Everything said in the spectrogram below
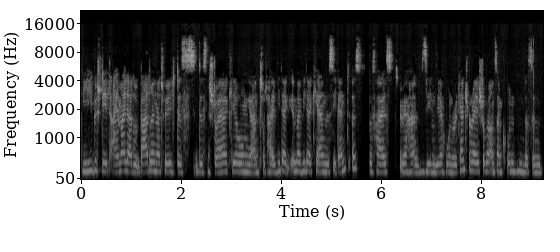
die besteht einmal darin natürlich, dass, dass eine Steuererklärung ja ein total wieder, immer wiederkehrendes Event ist. Das heißt, wir haben, sehen einen sehr hohen Retention Ratio bei unseren Kunden. Das sind,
